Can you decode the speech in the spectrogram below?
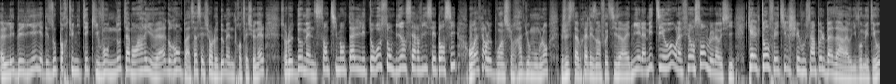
Les béliers, il y a des opportunités qui vont notamment arriver à grands pas. Ça, c'est sur le domaine professionnel. Sur le domaine sentimental, les taureaux sont bien servis ces temps-ci. On va faire le point sur Radio Mont Blanc juste après les infos de 6h30. Et la météo, on l'a fait ensemble là aussi. Quel temps fait-il chez vous? C'est un peu le bazar là au niveau météo.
